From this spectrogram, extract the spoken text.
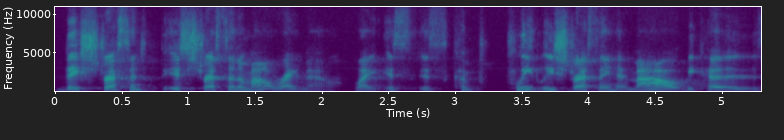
they stressing it's stressing him out right now. Like it's it's completely stressing him out because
